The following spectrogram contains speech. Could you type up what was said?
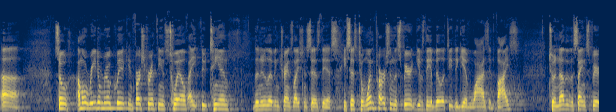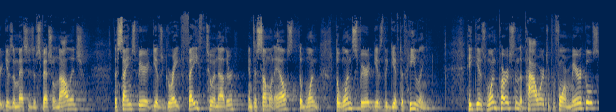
Uh, so I'm going to read them real quick in 1 Corinthians 12, 8 through 10 the New Living Translation says this He says, To one person, the Spirit gives the ability to give wise advice. To another, the same Spirit gives a message of special knowledge. The same Spirit gives great faith to another, and to someone else, the one, the one Spirit gives the gift of healing. He gives one person the power to perform miracles,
